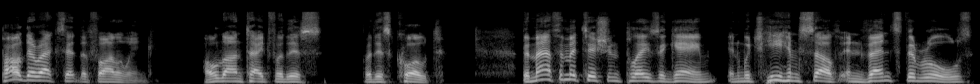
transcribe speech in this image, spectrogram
Paul Dirac said the following. Hold on tight for this for this quote. The mathematician plays a game in which he himself invents the rules,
